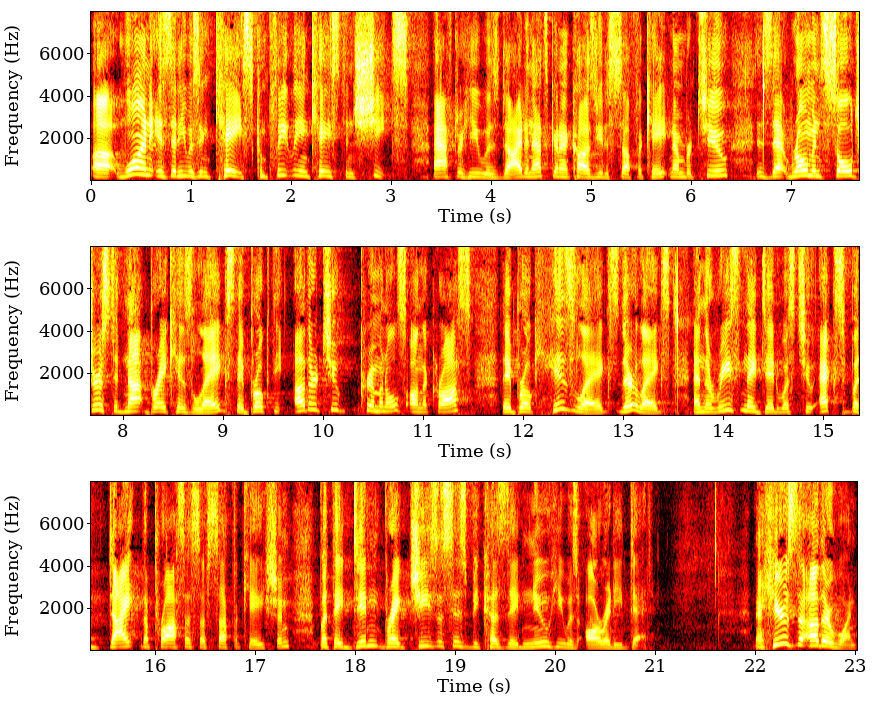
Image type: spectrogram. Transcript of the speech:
Uh, one is that he was encased, completely encased in sheets after he was died, and that's going to cause you to suffocate. Number two is that Roman soldiers did not break his legs. They broke the other two criminals on the cross. They broke his legs, their legs, and the reason they did was to expedite the process of suffocation, but they didn't break Jesus's because they knew he was already dead. Now, here's the other one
